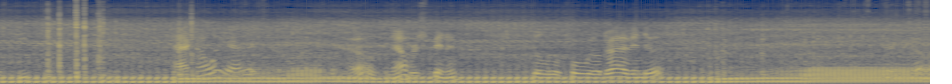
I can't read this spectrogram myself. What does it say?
let's keep hacking away at it. Oh, now we're spinning. Put a little four-wheel drive into it. There we go.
